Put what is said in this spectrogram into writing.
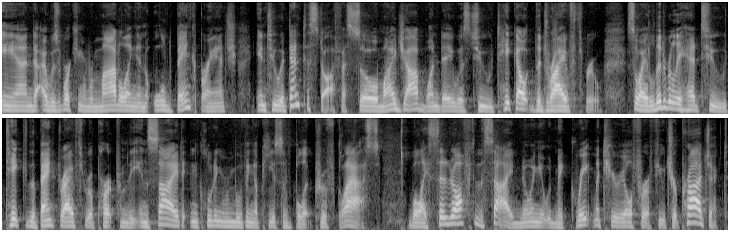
and I was working remodeling an old bank branch into a dentist office. So my job one day was to take out the drive-through. So I literally had to take the bank drive-through apart from the inside, including removing a piece of bulletproof glass. Well, I set it off to the side knowing it would make great material for a future project.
